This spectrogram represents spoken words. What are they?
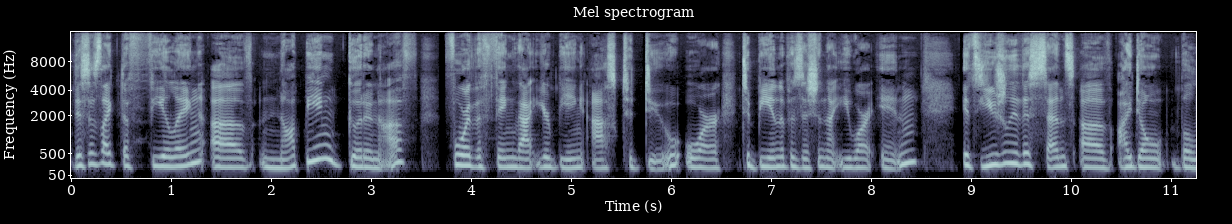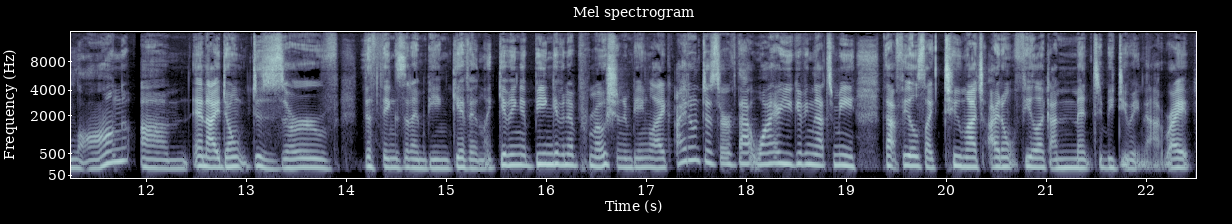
this is like the feeling of not being good enough for the thing that you're being asked to do or to be in the position that you are in, it's usually this sense of I don't belong um, and I don't deserve the things that I'm being given. Like giving it, being given a promotion and being like, I don't deserve that. Why are you giving that to me? That feels like too much. I don't feel like I'm meant to be doing that. Right?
